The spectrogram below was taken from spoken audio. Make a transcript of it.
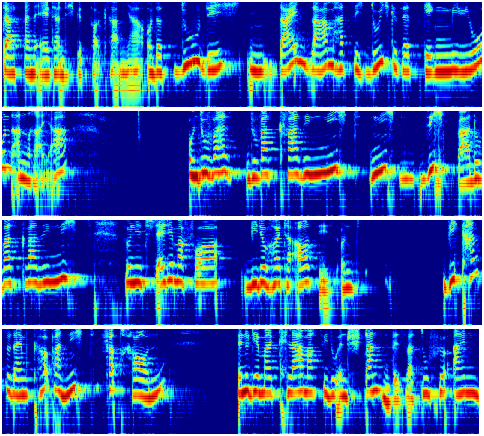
dass deine Eltern dich gezeugt haben, ja, und dass du dich, dein Samen hat sich durchgesetzt gegen Millionen anderer, ja, und du warst, du warst quasi nicht, nicht sichtbar, du warst quasi nichts. So, und jetzt stell dir mal vor, wie du heute aussiehst und wie kannst du deinem Körper nicht vertrauen, wenn du dir mal klar machst, wie du entstanden bist, was du für ein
